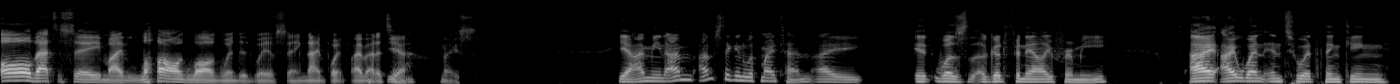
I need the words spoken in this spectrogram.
all that to say, my long, long-winded way of saying 9.5 out of 10. Yeah, nice. Yeah, I mean, I'm I'm sticking with my 10. I it was a good finale for me. I I went into it thinking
